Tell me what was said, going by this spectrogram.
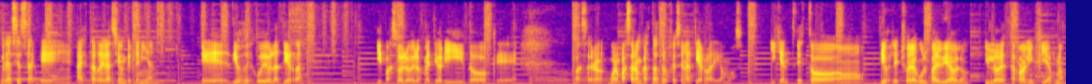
gracias a que a esta relación que tenían, eh, Dios descubrió la Tierra. Y pasó lo de los meteoritos, que pasaron, bueno, pasaron catástrofes en la Tierra, digamos. Y que esto Dios le echó la culpa al diablo y lo desterró al infierno.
